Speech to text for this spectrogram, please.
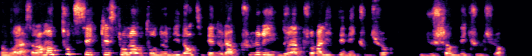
Donc voilà, c'est vraiment toutes ces questions-là autour de l'identité, de la, de la pluralité des cultures, du choc des cultures,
